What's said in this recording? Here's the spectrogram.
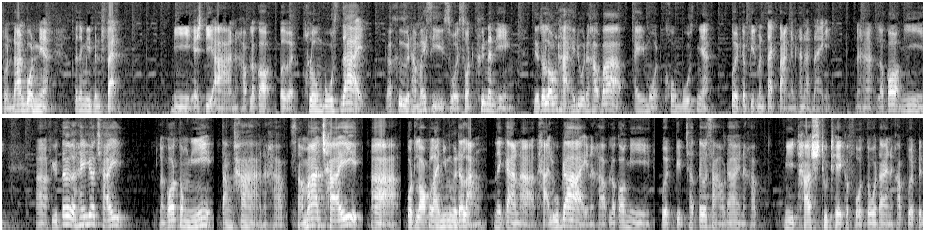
ส่วนด้านบนเนี่ย ก็จะมีเป็นแฟลชมี HDR นะครับ แล้วก็เปิด Chrome Boost ได้ ก็คือทำให้สีสวยสดขึ้นนั่นเอง เดี๋ยวจะลองถ่ายให้ดูนะครับว่าไอโหมด Chrome Boost เนี่ยเปิดกับปิดมันแตกต่างกันขนาดไหนนะฮะแล้วก็มีฟิลเตอร์ให้เลือกใช้ แล้วก็ตรงนี้ตั้งค่านะครับ สามารถใช้อ่าปลดล็อกลายนิ้วมือด้านหลัง ในการาถ่ายรูปได้นะครับ แล้วก็มีเปิดปิดชัตเตอร์ซาวได้นะครับมี touch to take a photo ได้นะครับ เปิดเป็น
